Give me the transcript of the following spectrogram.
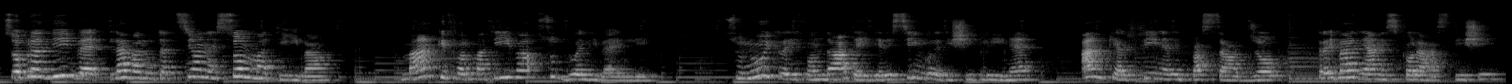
Sopravvive la valutazione sommativa, ma anche formativa su due livelli. Su nuclei fondati delle singole discipline, anche al fine del passaggio tra i vari anni scolastici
